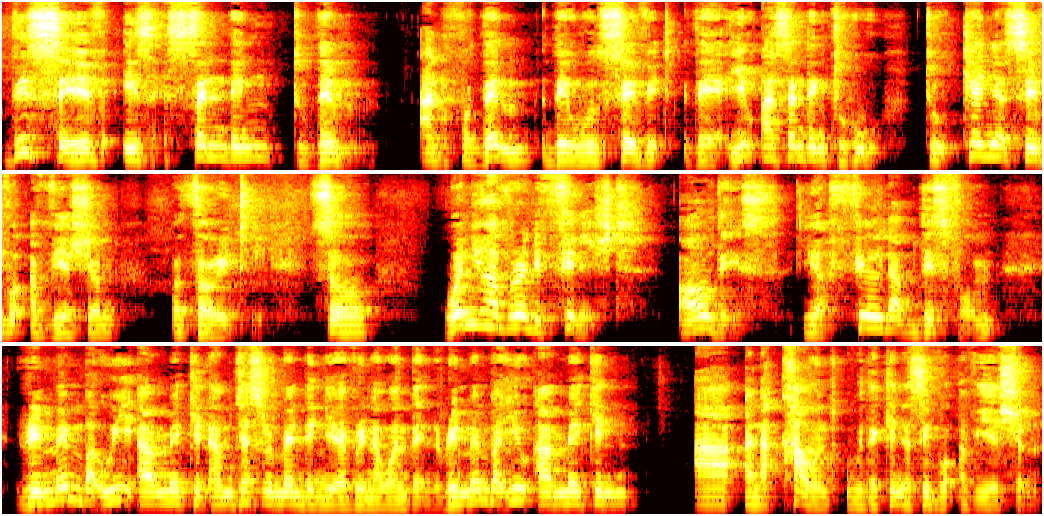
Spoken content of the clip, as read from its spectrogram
This save is sending to them, and for them, they will save it there. You are sending to who? To Kenya Civil Aviation Authority. So when you have already finished all this, you have filled up this form. Remember, we are making, I'm just reminding you every now and then, remember you are making uh, an account with the Kenya Civil Aviation.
